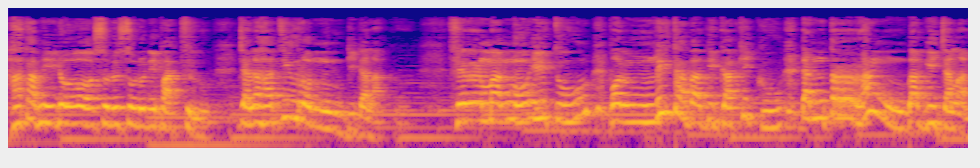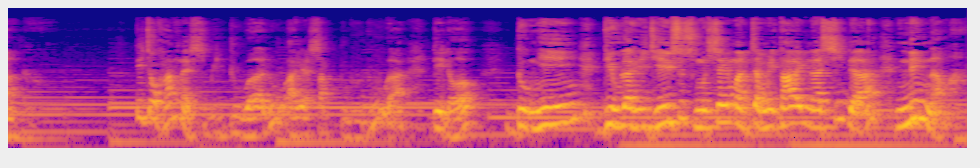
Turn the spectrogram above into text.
hatamido sulu-sulu ni patu jala hatiron di dalaku. Firmanmu itu pelita bagi kakiku dan terang bagi jalanku. Di Yohanes 2 ayat 12 tidak dungi diulahi Yesus musai macam mitai nasida nin nama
